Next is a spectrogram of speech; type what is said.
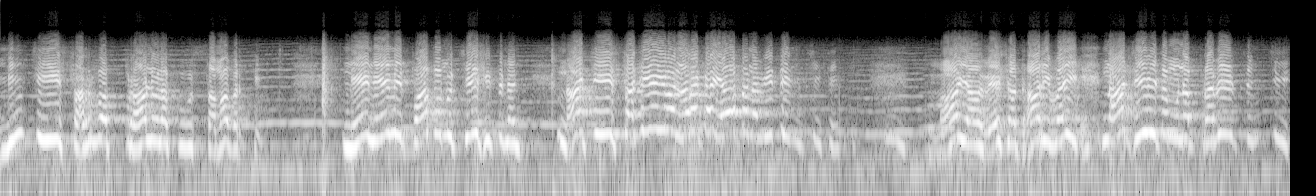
మించి సర్వ ప్రాణులకు సమవర్తి. నేనేమి పాపము చేసి నాకీ సజీవ విధించి మాయా వేషధారివై నా జీవితమున ప్రవేశించి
